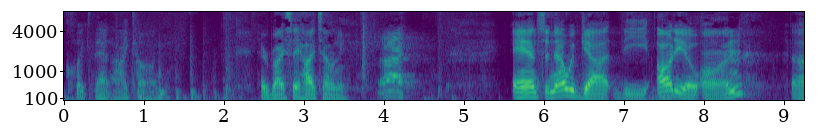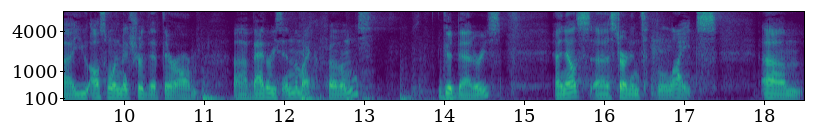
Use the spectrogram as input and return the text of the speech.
click that icon. Everybody say hi, Tony. Hi. And so now we've got the audio on. Uh, you also want to make sure that there are uh, batteries in the microphones, good batteries. And now let's uh, start into the lights. Um,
